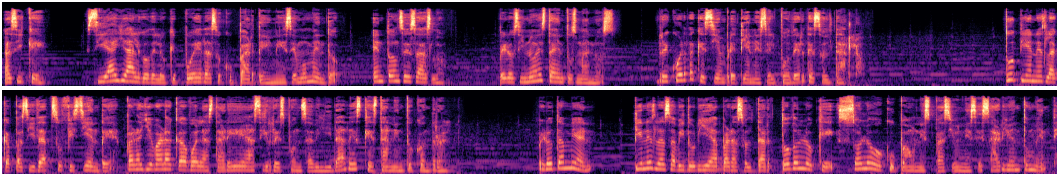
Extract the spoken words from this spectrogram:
Así que, si hay algo de lo que puedas ocuparte en ese momento, entonces hazlo. Pero si no está en tus manos, recuerda que siempre tienes el poder de soltarlo. Tú tienes la capacidad suficiente para llevar a cabo las tareas y responsabilidades que están en tu control. Pero también tienes la sabiduría para soltar todo lo que solo ocupa un espacio innecesario en tu mente.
